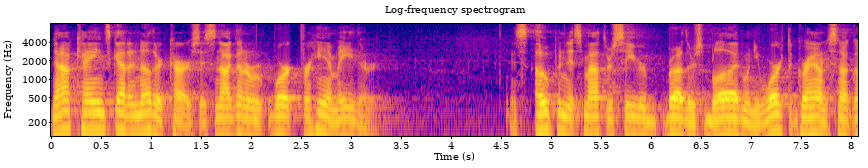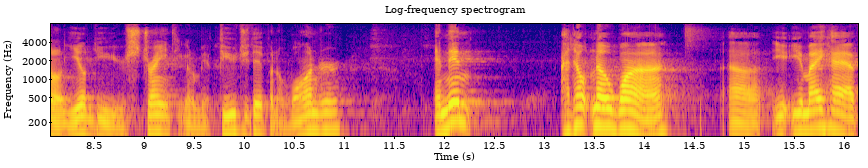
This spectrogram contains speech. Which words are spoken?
Now Cain's got another curse. It's not going to work for him either. It's opened its mouth to receive your brother's blood. When you work the ground, it's not going to yield you your strength. You're going to be a fugitive and a wanderer. And then, I don't know why, uh, you, you may have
